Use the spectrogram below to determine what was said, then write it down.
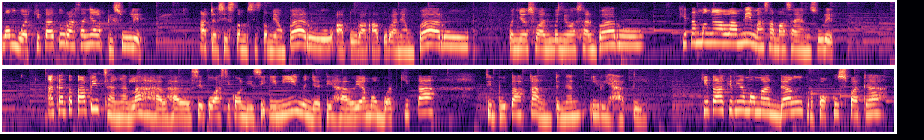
membuat kita tuh rasanya lebih sulit. Ada sistem-sistem yang baru, aturan-aturan yang baru, penyesuaian-penyesuaian baru. Kita mengalami masa-masa yang sulit. Akan tetapi janganlah hal-hal situasi kondisi ini menjadi hal yang membuat kita dibutakan dengan iri hati. Kita akhirnya memandang berfokus pada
